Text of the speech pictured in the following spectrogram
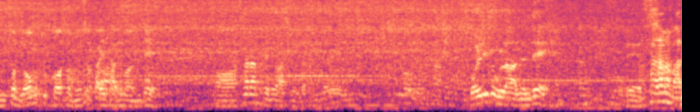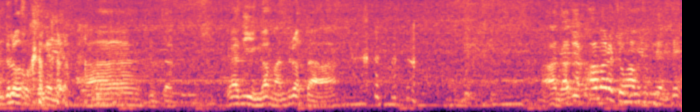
눈썹 너무 두꺼워서 눈썹까지 다듬었는데 어, 사람 되는 것 같습니다. 네. 멀리서 올라왔는데 네, 사람 만들어서 보내네요. 아 진짜 야 니 인간 만들었다. 아 나중에 파마를 좀 하면 좋겠는데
